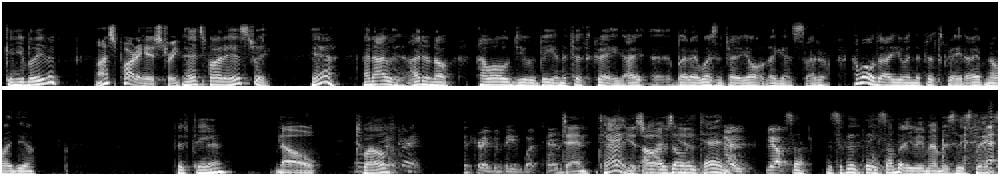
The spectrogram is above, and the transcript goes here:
Can you believe it? Well, that's part of history. That's part of history. Yeah, and I was- I don't know how old you would be in the fifth grade. I uh, but I wasn't very old. I guess I don't. How old are you in the fifth grade? I have no idea. Fifteen, No, Twelve. Fifth grade would be what, 10? ten. ten. years Oh, old, I was only yeah. ten. 10. Yep. So it's a good thing somebody remembers these things.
